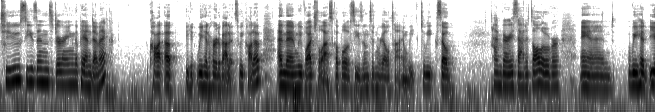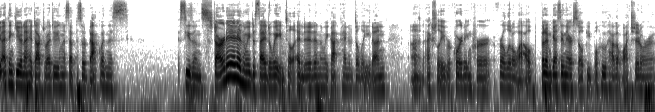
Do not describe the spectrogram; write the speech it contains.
two seasons during the pandemic. Caught up. We had heard about it, so we caught up, and then we've watched the last couple of seasons in real time, week to week. So I'm very sad it's all over. And we had, I think you and I had talked about doing this episode back when this season started, and we decided to wait until it ended, and then we got kind of delayed on, on actually recording for for a little while. But I'm guessing there are still people who haven't watched it or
